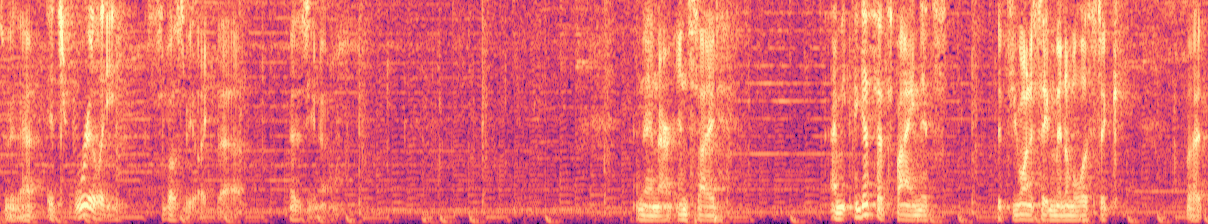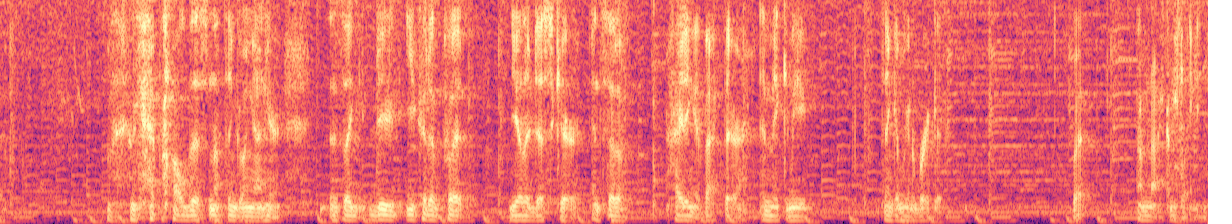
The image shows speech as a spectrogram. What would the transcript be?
So that it's really supposed to be like that, as you know. And then our inside. I mean, I guess that's fine. It's if you want to say minimalistic but we have all this nothing going on here. It's like, dude, you could have put the other disc here instead of hiding it back there and making me think I'm gonna break it. But I'm not complaining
